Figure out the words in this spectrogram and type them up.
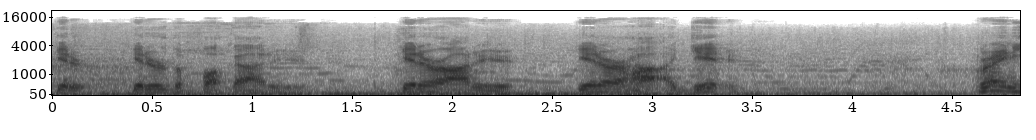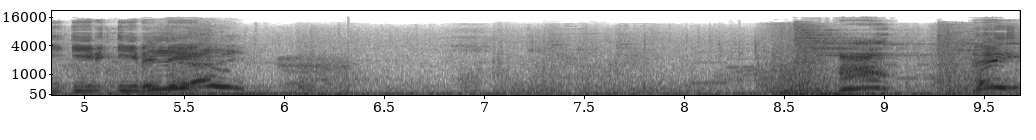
Get her, get her the fuck out of here. Get her out of here. Get her hot. Get. Granny, eat, eat a dick. Hey,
